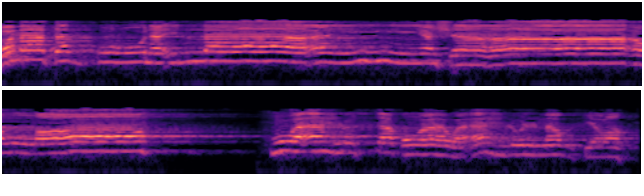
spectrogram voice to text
وما تذكرون إلا أن يشاء الله هو أهل التقوى وأهل المغفرة.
